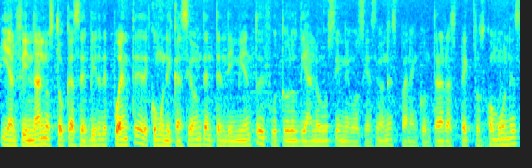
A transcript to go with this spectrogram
y al final nos toca servir de puente de comunicación, de entendimiento y futuros diálogos y negociaciones para encontrar aspectos comunes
